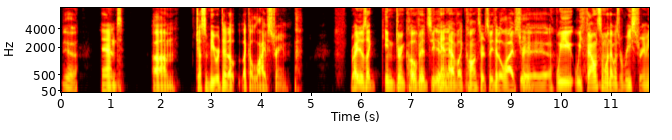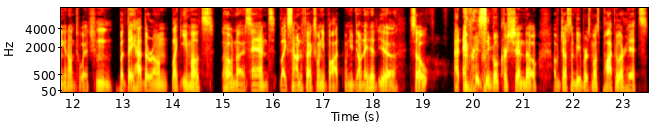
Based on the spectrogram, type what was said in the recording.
Yeah. and um, Justin Bieber did a like a live stream. right, it was like in during COVID, so you can't have like concerts, so he did a live stream. yeah, yeah. We we found someone that was restreaming it on Twitch, Mm. but they had their own like emotes Oh, nice. and like sound effects when you bought when you donated. yeah. So at every single crescendo of Justin Bieber's most popular hits,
